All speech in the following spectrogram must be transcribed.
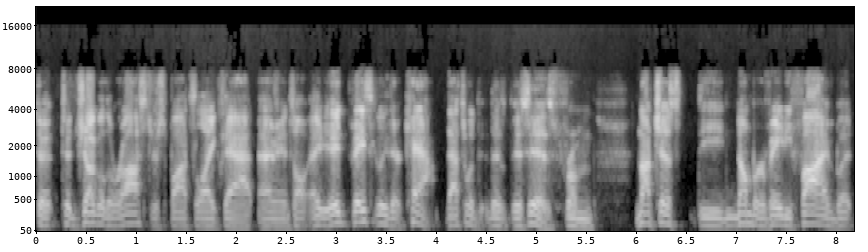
to to juggle the roster spots like that. I mean, it's all it basically their cap. That's what this is from not just the number of 85, but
